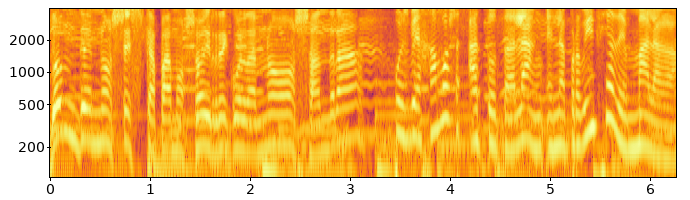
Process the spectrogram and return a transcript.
¿Dónde nos escapamos hoy? Recuérdanos, Sandra. Pues viajamos a Totalán, en la provincia de Málaga.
